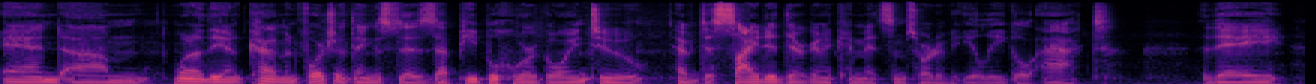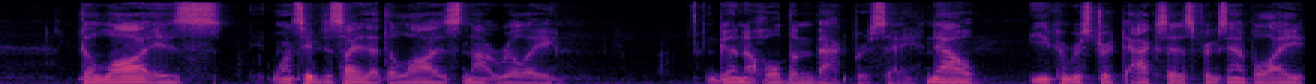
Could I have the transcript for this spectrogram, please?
And um, one of the kind of unfortunate things is that people who are going to have decided they're going to commit some sort of illegal act, they, the law is, once they've decided that, the law is not really going to hold them back per se. Now, you can restrict access. For example, I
